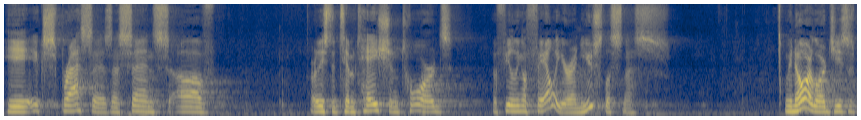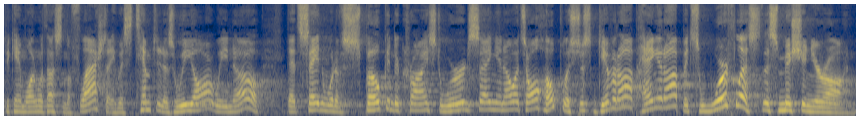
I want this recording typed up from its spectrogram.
he expresses a sense of, or at least a temptation towards a feeling of failure and uselessness. We know our Lord Jesus became one with us in the flesh, that he was tempted as we are. We know that Satan would have spoken to Christ words saying, you know, it's all hopeless. Just give it up, hang it up. It's worthless, this mission you're on.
